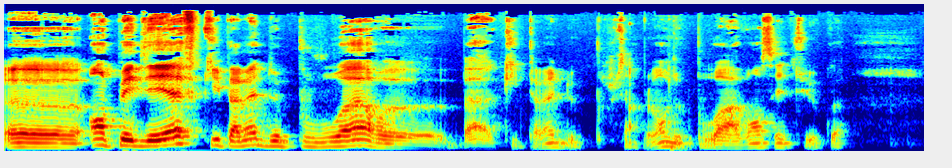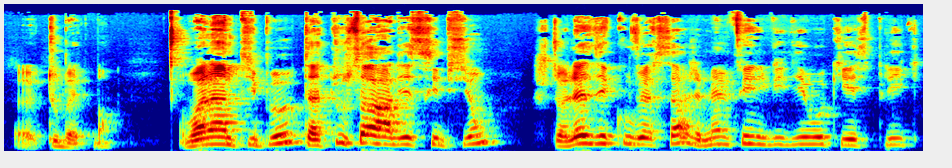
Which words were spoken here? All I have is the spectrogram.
euh, en PDF qui permettent de pouvoir, euh, bah, qui permettent de, simplement de pouvoir avancer dessus, quoi. Euh, tout bêtement. Voilà un petit peu, tu as tout ça en description, je te laisse découvrir ça, j'ai même fait une vidéo qui explique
